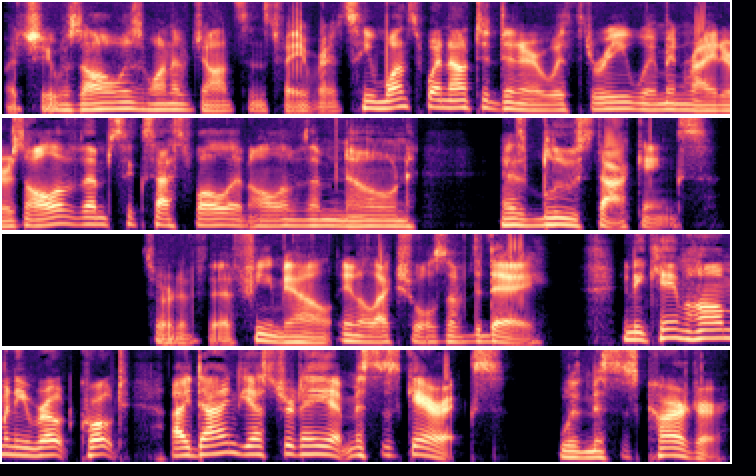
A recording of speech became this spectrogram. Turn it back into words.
but she was always one of Johnson's favorites. He once went out to dinner with three women writers, all of them successful and all of them known as blue stockings, sort of the female intellectuals of the day. And he came home and he wrote, quote, I dined yesterday at Mrs. Garrick's with Mrs. Carter,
